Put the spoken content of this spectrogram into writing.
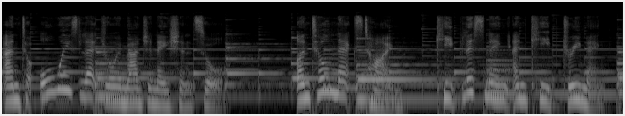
and to always let your imagination soar. Until next time, keep listening and keep dreaming.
